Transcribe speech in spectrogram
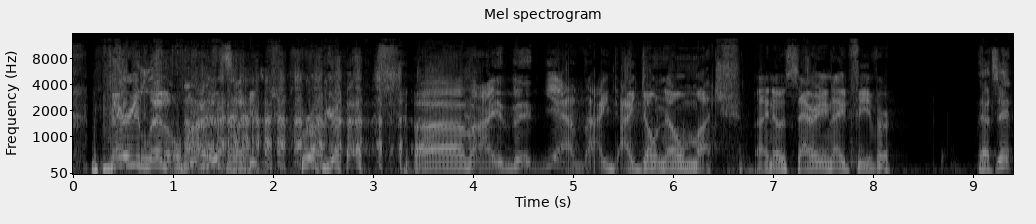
Very little, honestly. um, I th- yeah, I I don't know much. I know Saturday Night Fever. That's it.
